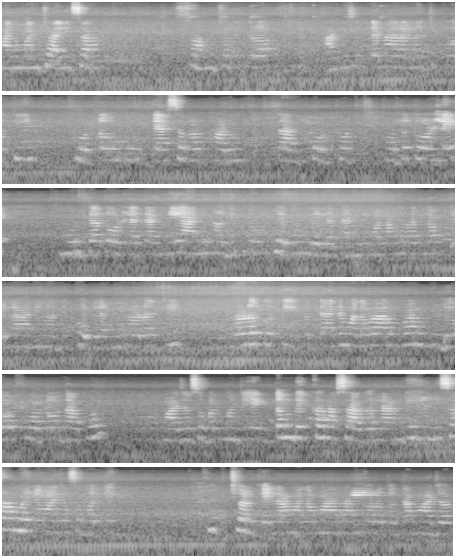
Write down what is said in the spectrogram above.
हनुमान चालिसा स्वामीचरित्र आणि सत्यनारायणाची पोथी फोटो मूर्त्या सगळं फाडून चा- फोटो तोडले. मूर्त्या तोडल्या त्यांनी आणि नदीत नेऊन फेकून दिल्या. त्यांनी मला घरात लॉक केलं आणि नदीत फेकल्या मी रडायची रडत होती. तर त्याने मला वारंवार व्हिडिओ फोटो दाखवून माझ्यासोबत म्हणजे एकदम बेकार असा आगरला आणखी आणि सहा महिने माझ्यासोबत एक खूप छळ केला. मला मारहाण करत होता माझ्यावर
